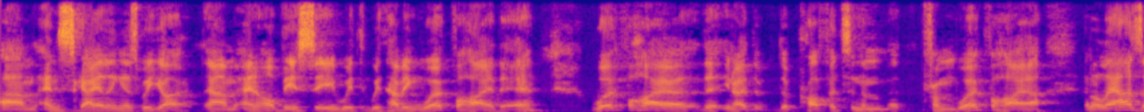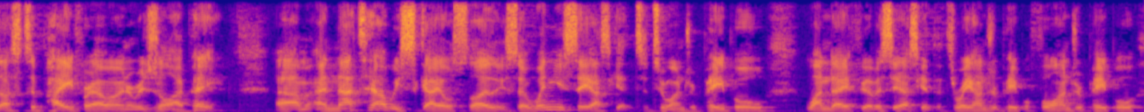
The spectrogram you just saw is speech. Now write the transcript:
um, and scaling as we go. Um, and obviously, with with having work for hire there, work for hire, the, you know, the, the profits in the, from work for hire, it allows us to pay for our own original IP. Um, and that's how we scale slowly. So when you see us get to 200 people, one day if you ever see us get to 300 people, 400 people,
